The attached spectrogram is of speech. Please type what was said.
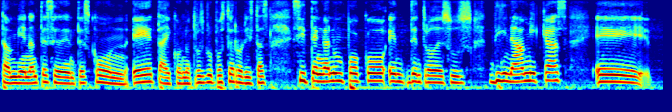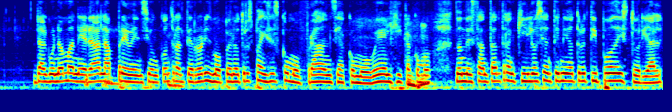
también antecedentes con ETA y con otros grupos terroristas, si tengan un poco en, dentro de sus dinámicas. Eh, de alguna manera la prevención contra el terrorismo, pero otros países como Francia, como Bélgica, como donde están tan tranquilos y han tenido otro tipo de historial,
